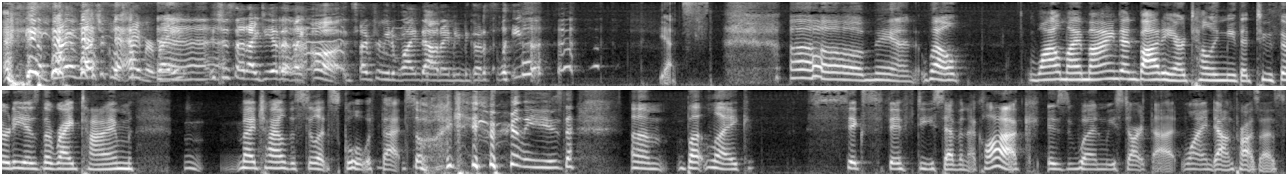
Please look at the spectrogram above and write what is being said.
it's a biological timer, right? It's just that idea that like, oh, it's time for me to wind down. I need to go to sleep. yes oh man well while my mind and body are telling me that 2.30 is the right time my child is still at school with that so i can't really use that. Um but like 6.50 7 o'clock is when we start that wind down process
